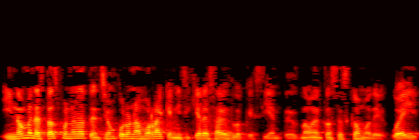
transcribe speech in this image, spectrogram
y no me la estás poniendo atención por una morra que ni siquiera sabes lo que sientes, ¿no? Entonces como de, güey,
